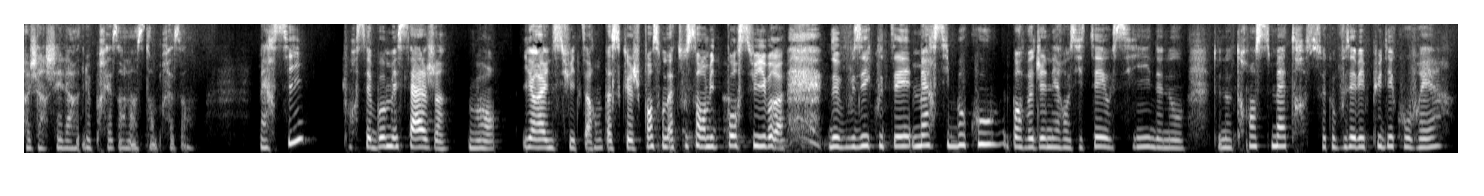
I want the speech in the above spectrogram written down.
rechercher le présent, l'instant présent. Merci pour ces beaux messages. Bon, il y aura une suite, hein, parce que je pense qu'on a tous envie de poursuivre, de vous écouter. Merci beaucoup pour votre générosité aussi, de nous, de nous transmettre ce que vous avez pu découvrir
